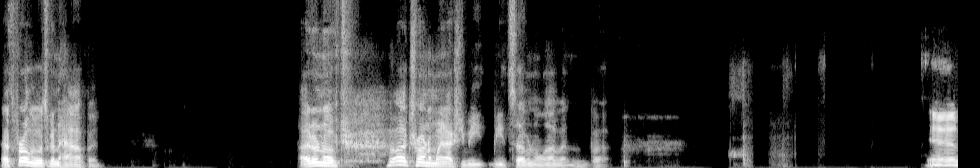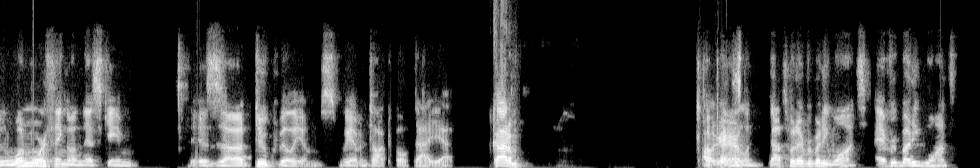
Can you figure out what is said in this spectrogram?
that's probably what's going to happen. I don't know if well, Toronto might actually beat beat 7-Eleven, but And one more thing on this game is uh, Duke Williams. We haven't talked about that yet. got him. I'll Apparently, that's what everybody wants. Everybody wants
